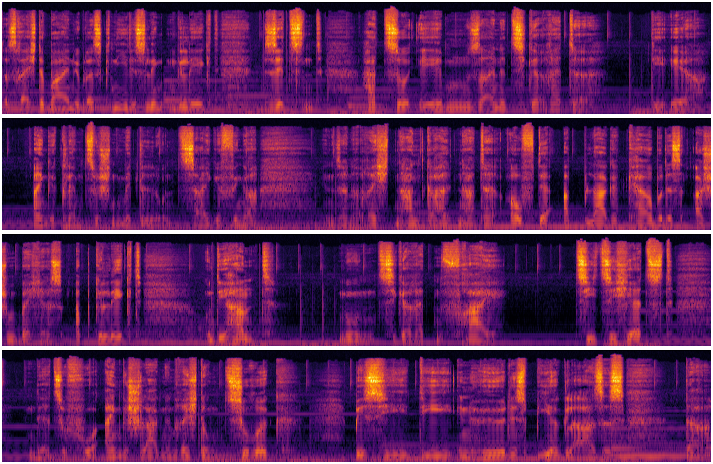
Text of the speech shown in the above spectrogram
das rechte Bein über das Knie des linken gelegt, sitzend, hat soeben seine Zigarette, die er, eingeklemmt zwischen Mittel- und Zeigefinger, in seiner rechten Hand gehalten hatte, auf der Ablagekerbe des Aschenbechers abgelegt und die Hand, nun zigarettenfrei, zieht sich jetzt in der zuvor eingeschlagenen Richtung zurück, bis sie die in Höhe des Bierglases, da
